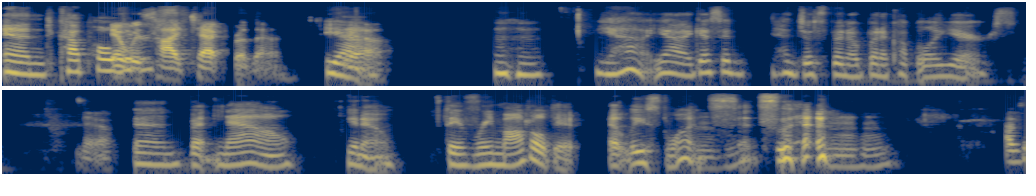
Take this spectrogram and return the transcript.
and cup holders. It was high tech for them. Yeah. hmm Yeah. Yeah. I guess it had just been open a couple of years. Yeah. And, but now, you know, they've remodeled it at least once Mhm. since then. I was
